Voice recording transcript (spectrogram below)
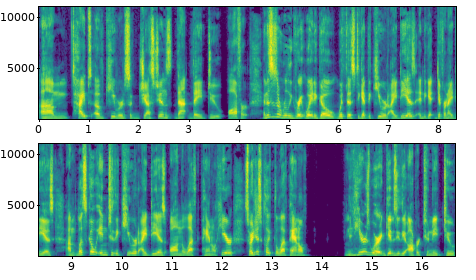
um, types of keyword suggestions that they do offer. And this is a really great way to go with this to get the keyword ideas and to get different ideas. Um, let's go into the keyword ideas on the left panel here. So I just clicked the left panel. And here's where it gives you the opportunity to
